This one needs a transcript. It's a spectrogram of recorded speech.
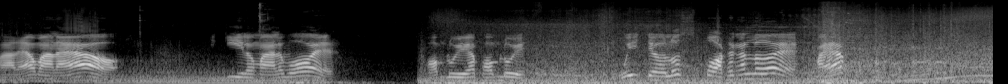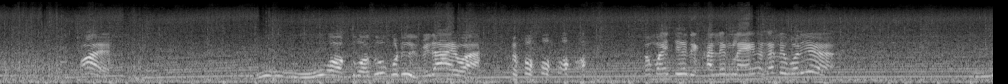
มาแล้วมาแล้วอีกกี้เรามาแล้วโว้ยพร้อมลุยครับพร้อมลุยอุ้ยเจอรถสปอร์ตทั้งนั้นเลยไปครับ ไปโอ้โหออกตัวสู้คนอื่นไม่ได้ว่ะทำไมเจอแต่คันแรงๆทั้งนั้นเลยวะเนี่ยโอ้โห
